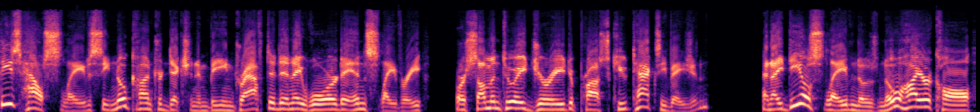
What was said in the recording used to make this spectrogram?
These house slaves see no contradiction in being drafted in a war to end slavery or summoned to a jury to prosecute tax evasion. An ideal slave knows no higher call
